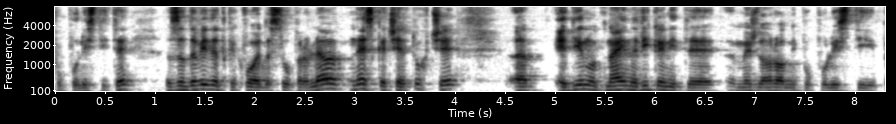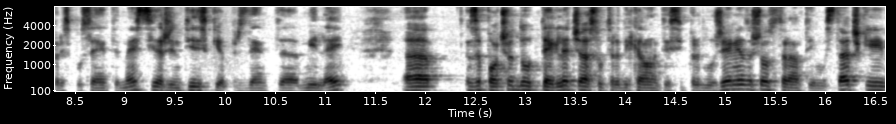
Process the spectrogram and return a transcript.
популистите, за да видят какво е да се управлява. Днес четох, че един от най-навиканите международни популисти през последните месеци, аржентинския президент Милей, започва да оттегля част от радикалните си предложения, защото страната има стачки,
